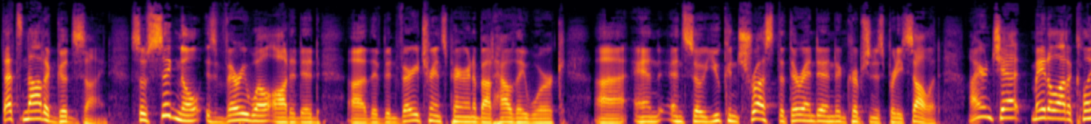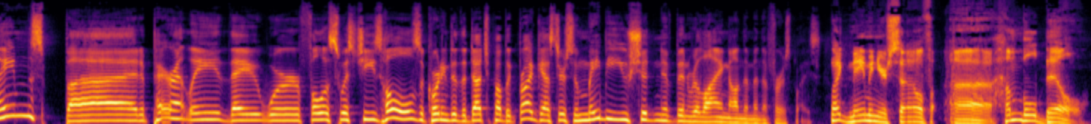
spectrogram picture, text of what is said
that's not a good sign. So Signal is very well audited. Uh, they've been very transparent about how they work, uh, and and so you can trust that their end-to-end encryption is pretty solid. Iron Chat made a lot of claims, but apparently they were full of Swiss cheese holes, according to the Dutch public broadcaster. So maybe you shouldn't have been relying on them in the first place. like naming yourself uh humble bill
